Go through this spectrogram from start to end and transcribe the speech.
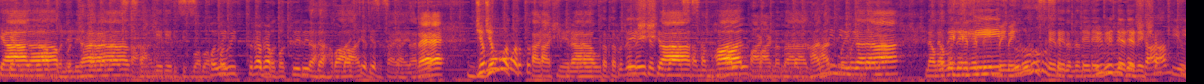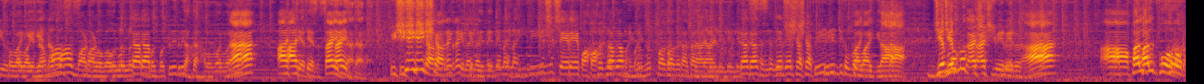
ತ್ಯಾಗ ಬಲಿದಾನ ಸಂಕೇತಿಸುವ ಪವಿತ್ರ ಬಕ್ರೀದ್ ಹಬ್ಬ ಆಚರಿಸ್ತಾ ಇದ್ದಾರೆ. ಜಮ್ಮು ಮತ್ತು ಕಾಶ್ಮೀರ ಉತ್ತರ ಪ್ರದೇಶದ ಸಂಭಾಲ್ ಪಾಟ್ನಾದ ಗಾಂಧಿ ಮೈದಾನ ನವದೆಹಲಿ ಬೆಂಗಳೂರು ಸೇರಿದಂತೆ ವಿವಿಧೆಡೆ ಶಾಂತಿಯುತವಾಗಿ ನಮಾಜ್ ಮಾಡುವ ಮೂಲಕ ಬಕ್ರೀದ್ ಹಬ್ಬವನ್ನ ಆಚರಿಸ್ತಾ ಇದ್ದಾರೆ. ವಿಶೇಷ ಅಂದ್ರೆ ಕೆಲ ದಿನಗಳ ಹಿಂದೆಯಷ್ಟೇ ಪಹಲ್ಗಾಮ್ ಭಯೋತ್ಪಾದಕ ದಾಳಿ ಸಂಘರ್ಷ ಪೀಡಿತವಾಗಿದ್ದ ಜಮ್ಮು ಕಾಶ್ಮೀರದ ಪಲ್ಪೋರ.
